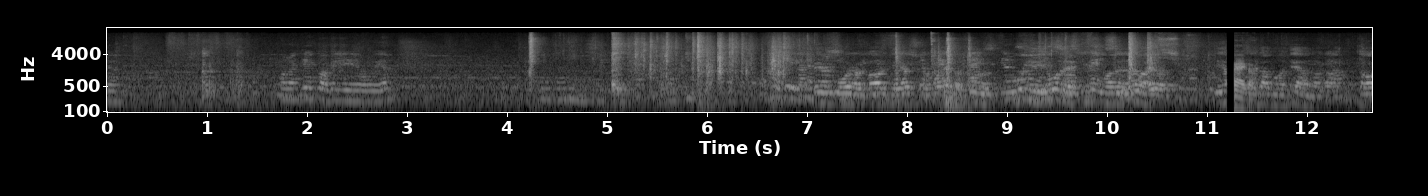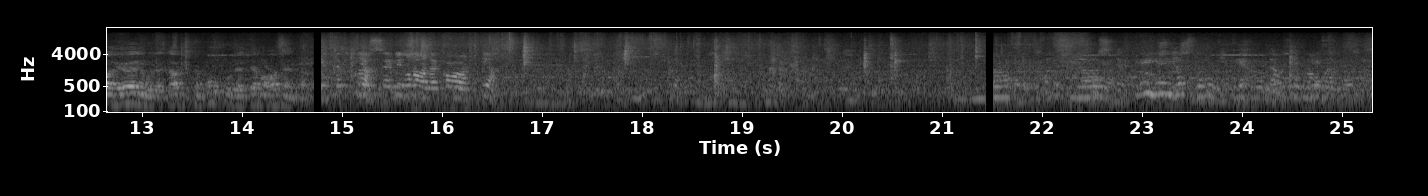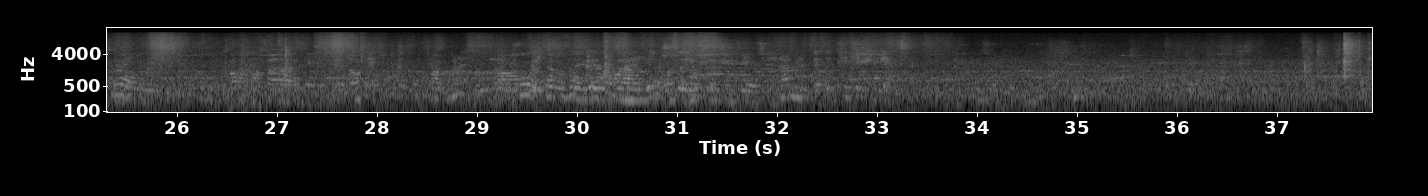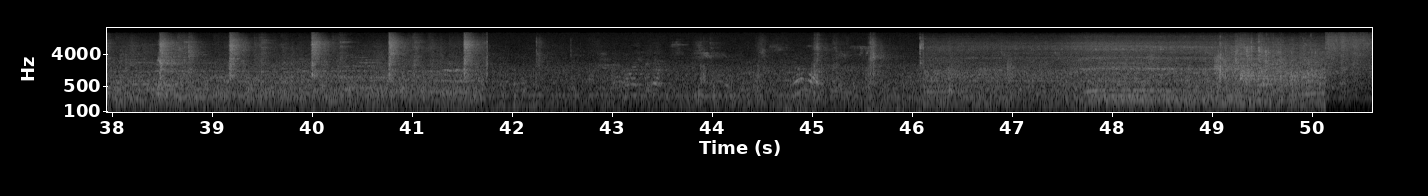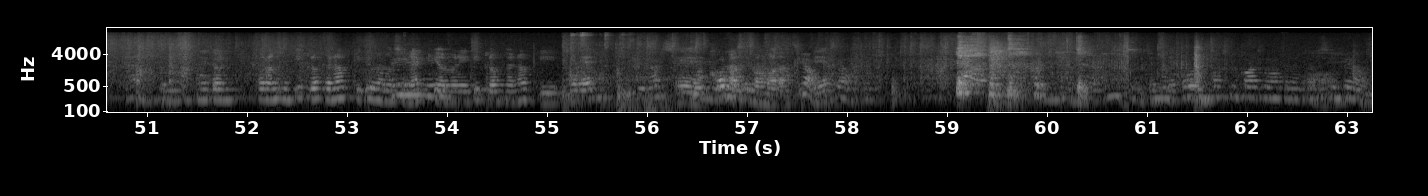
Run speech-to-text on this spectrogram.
ja olen ei ma olen ära öelnud. seda ma tean, aga ta oli öelnud, et on puhkus, et tema asendab. jah, see punane kaart. Nüüd on, tal on siin diklofenaki, kümme ma siin äkki on mõni diklofenaki eh, kollasilmavara, jah. kolm, kakskümmend kaheksa vaataja, et siin peal on.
